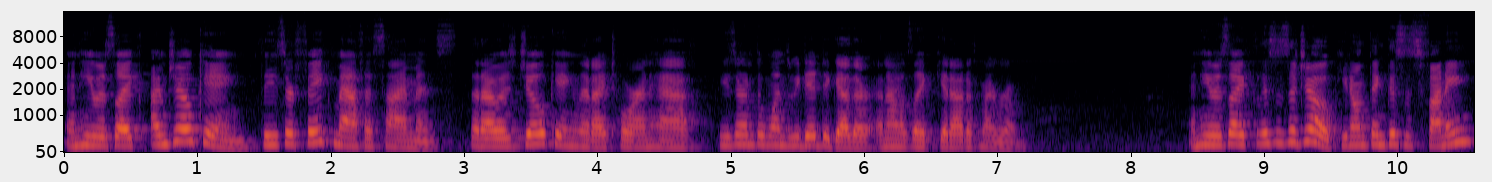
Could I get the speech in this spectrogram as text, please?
And he was like, I'm joking. These are fake math assignments that I was joking that I tore in half. These aren't the ones we did together. And I was like, get out of my room. And he was like, this is a joke. You don't think this is funny?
